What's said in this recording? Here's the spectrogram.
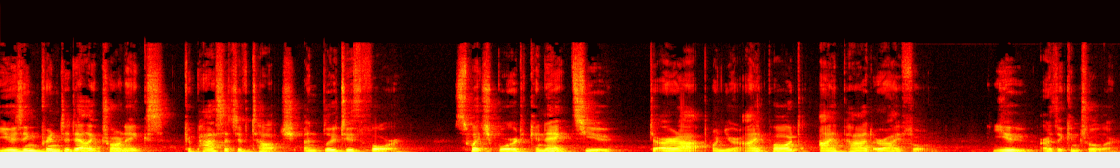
Using printed electronics, capacitive touch and Bluetooth 4, Switchboard connects you to our app on your iPod, iPad or iPhone. You are the controller.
